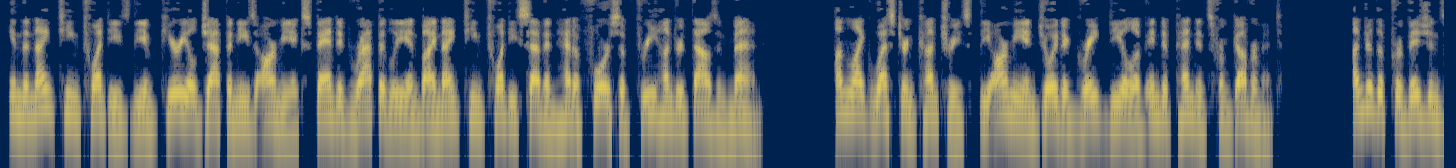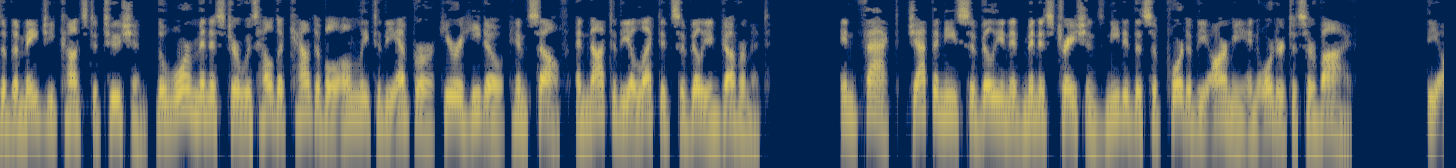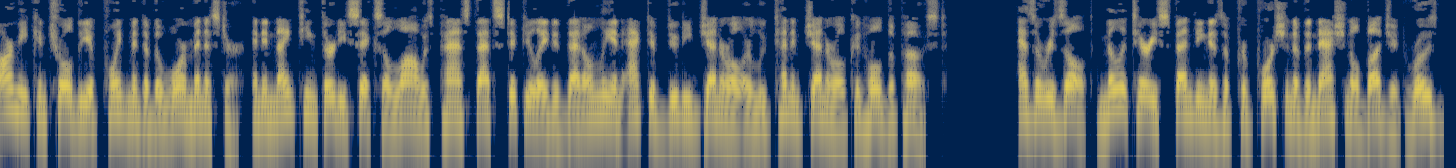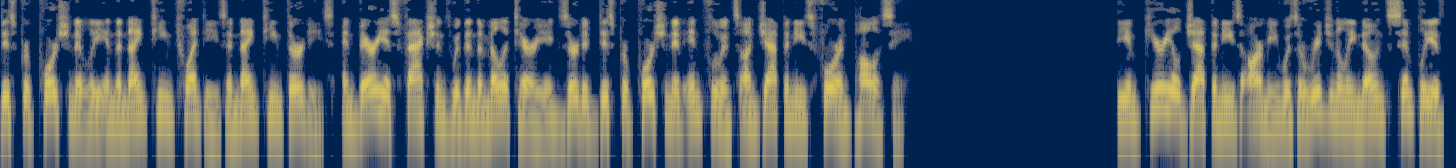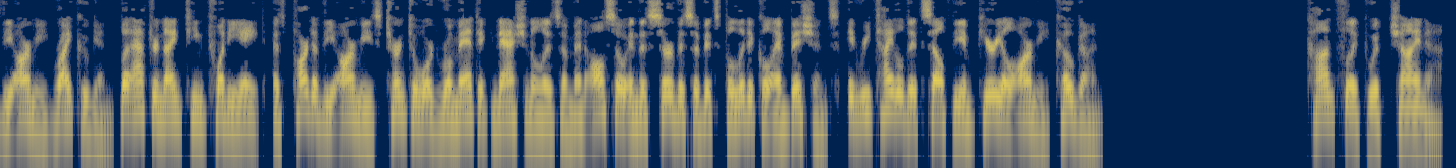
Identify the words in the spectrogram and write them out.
in the 1920s the Imperial Japanese Army expanded rapidly and by 1927 had a force of 300,000 men. Unlike Western countries, the army enjoyed a great deal of independence from government. Under the provisions of the Meiji Constitution, the war minister was held accountable only to the emperor Hirohito himself, and not to the elected civilian government. In fact, Japanese civilian administrations needed the support of the army in order to survive. The army controlled the appointment of the war minister, and in 1936 a law was passed that stipulated that only an active duty general or lieutenant general could hold the post. As a result, military spending as a proportion of the national budget rose disproportionately in the 1920s and 1930s, and various factions within the military exerted disproportionate influence on Japanese foreign policy. The Imperial Japanese Army was originally known simply as the Army Rikugun, but after 1928, as part of the Army's turn toward romantic nationalism and also in the service of its political ambitions, it retitled itself the Imperial Army Kogun. Conflict with China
